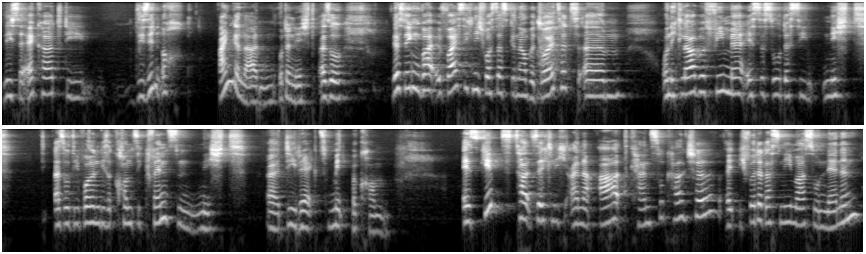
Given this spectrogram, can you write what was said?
Lisa Eckert, die, die sind noch eingeladen oder nicht. Also deswegen weiß ich nicht, was das genau bedeutet. Ähm, und ich glaube, vielmehr ist es so, dass sie nicht, also die wollen diese Konsequenzen nicht äh, direkt mitbekommen. Es gibt tatsächlich eine Art Cancel Culture, äh, ich würde das niemals so nennen,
